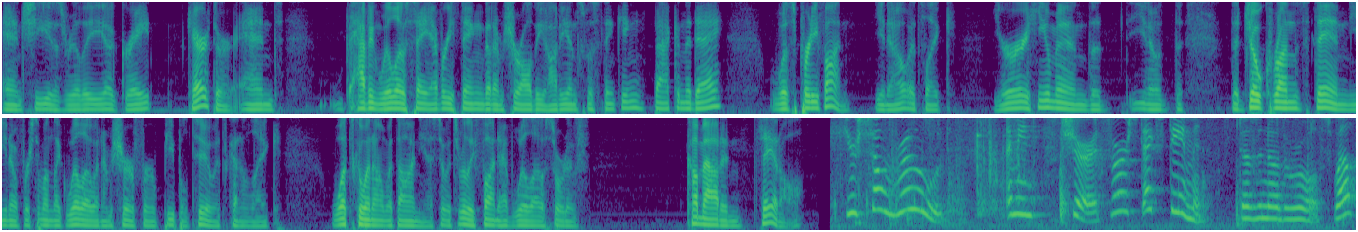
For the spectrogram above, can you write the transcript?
and she is really a great character. And having Willow say everything that I'm sure all the audience was thinking back in the day was pretty fun. You know, it's like you're a human. The you know the the joke runs thin. You know, for someone like Willow, and I'm sure for people too. It's kind of like what's going on with Anya. So it's really fun to have Willow sort of come out and say it all. You're so rude. I mean, sure, at first, ex demon doesn't know the rules. Well,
